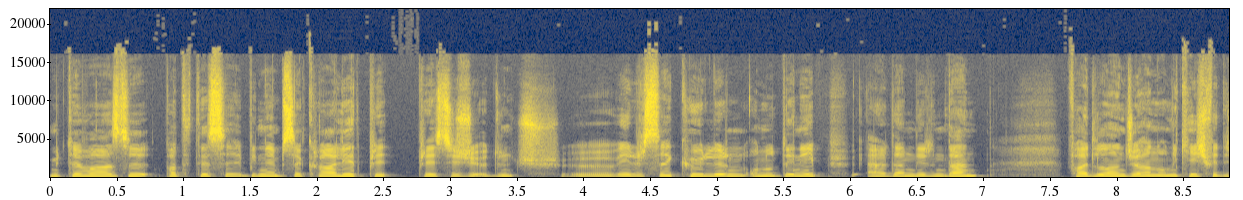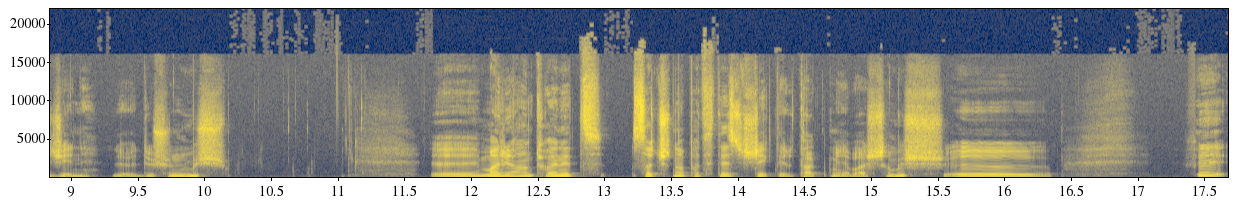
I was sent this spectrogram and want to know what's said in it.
mütevazı patatese bir nebze kraliyet pre prestiji ödünç verirse köylülerin onu deneyip erdemlerinden faydalanacağını, onu keşfedeceğini düşünmüş. Marie Antoinette saçına patates çiçekleri takmaya başlamış. E, ve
